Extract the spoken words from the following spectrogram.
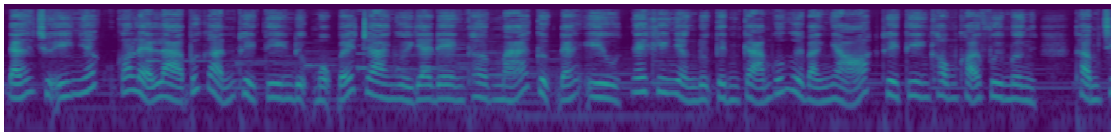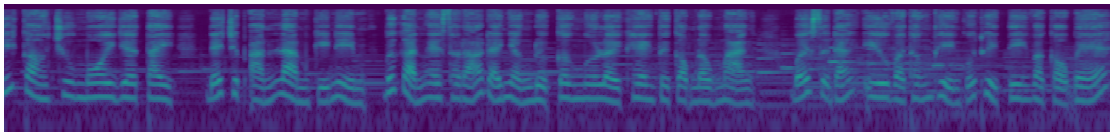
đáng chú ý nhất có lẽ là bức ảnh Thùy Tiên được một bé trai người da đen thơm má cực đáng yêu. Ngay khi nhận được tình cảm của người bạn nhỏ, Thùy Tiên không khỏi vui mừng, thậm chí còn chu môi giơ tay để chụp ảnh làm kỷ niệm. Bức ảnh ngay sau đó đã nhận được cơn mưa lời khen từ cộng đồng mạng bởi sự đáng yêu và thân thiện của Thùy Tiên và cậu bé.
